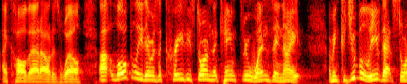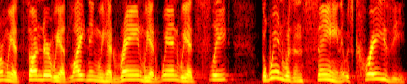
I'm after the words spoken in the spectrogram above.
I call that out as well. Uh, locally, there was a crazy storm that came through Wednesday night. I mean, could you believe that storm? We had thunder, we had lightning, we had rain, we had wind, we had sleet. The wind was insane. It was crazy.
